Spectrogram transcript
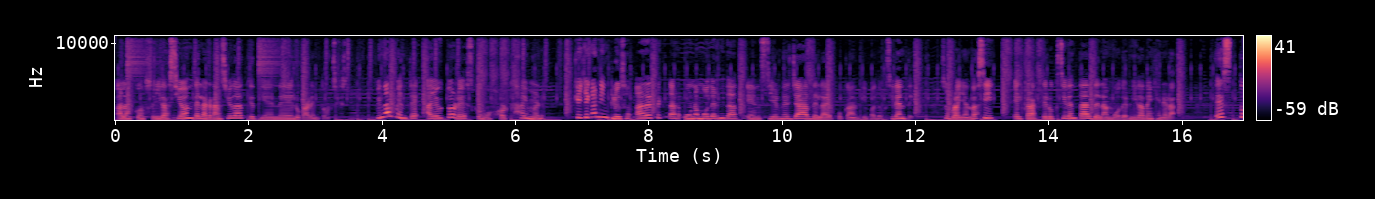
a la consolidación de la gran ciudad que tiene lugar entonces. Finalmente, hay autores como Horkheimer que llegan incluso a detectar una modernidad en ciernes ya de la época antigua de Occidente, subrayando así el carácter occidental de la modernidad en general. Esto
